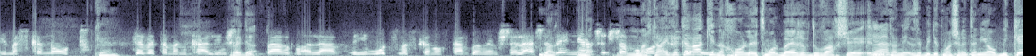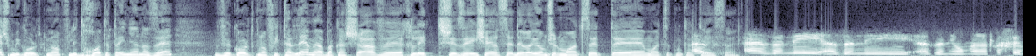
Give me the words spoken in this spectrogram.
מסקנות כן. צוות המנכ"לים רגע. שדיברנו עליו ואימוץ מסקנותיו בממשלה, שזה מה- עניין מה- של שבועות. מתי זה קרה? כי נכון לאתמול בערב דווח שזה בדיוק מה שנתניהו ביקש מגולדקנופ, לדחות את העניין הזה, וגולדקנופ התעלם מהבקשה והחליט שזה יישאר סדר היום של מועצת, אה, מועצת מקרקעי אז, ישראל. אז אני, אז אני, אז אני אומרת לכם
